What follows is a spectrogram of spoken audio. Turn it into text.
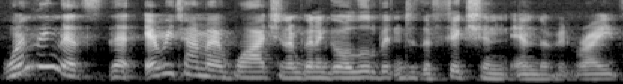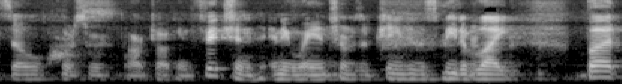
one thing that's that every time I watch, and I'm going to go a little bit into the fiction end of it, right? So of course we are talking fiction anyway in terms of changing the speed of light. But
